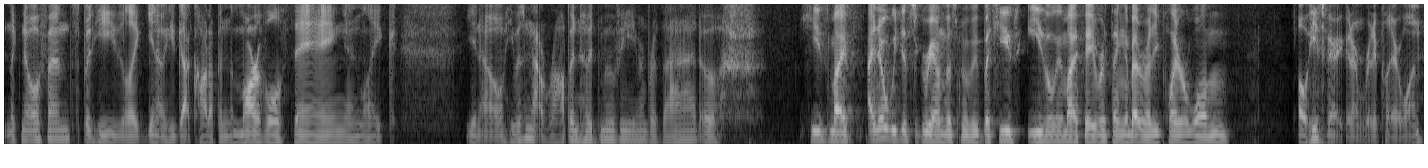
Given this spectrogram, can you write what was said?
Like, no offense, but he's like you know he got caught up in the Marvel thing, and like you know he was in that Robin Hood movie. Remember that? Ugh. He's my. I know we disagree on this movie, but he's easily my favorite thing about Ready Player One. Oh, he's very good on Ready Player One.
